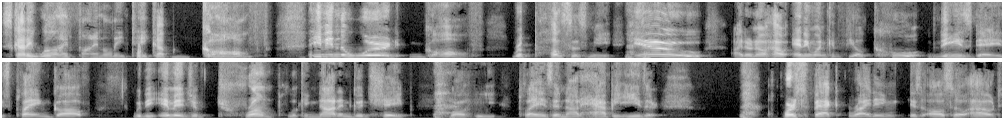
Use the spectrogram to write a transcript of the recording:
Scotty, will I finally take up golf? Even the word golf repulses me. Ew! I don't know how anyone can feel cool these days playing golf with the image of Trump looking not in good shape while he plays and not happy either. Horseback riding is also out.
